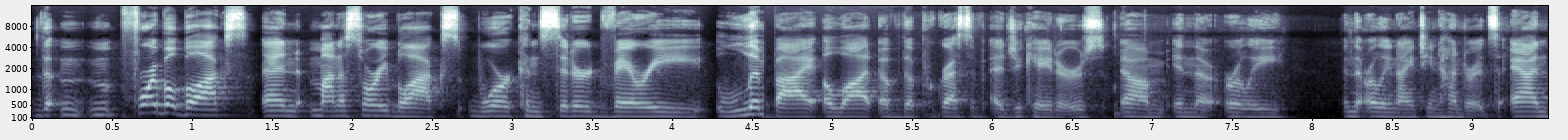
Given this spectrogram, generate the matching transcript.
the Froebel blocks and Montessori blocks were considered very limited by a lot of the progressive educators um, in the early in the early 1900s. And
